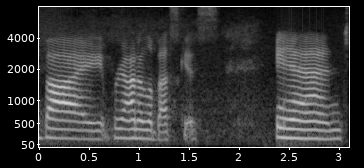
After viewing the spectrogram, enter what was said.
by Brianna Labuskes. And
